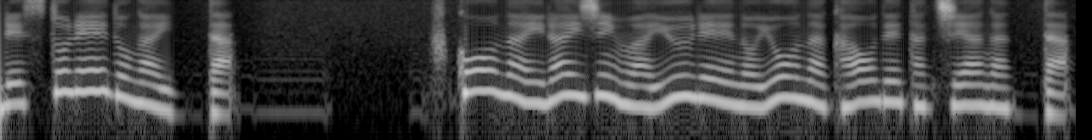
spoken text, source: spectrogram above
レストレードが言った。不幸な依頼人は幽霊のような顔で立ち上がった。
